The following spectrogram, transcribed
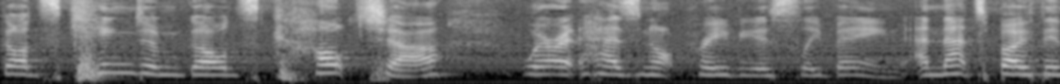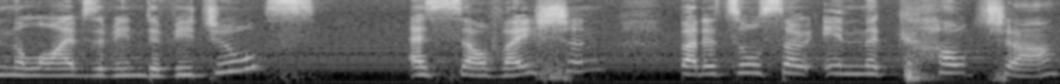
God's kingdom, God's culture, where it has not previously been. And that's both in the lives of individuals as salvation, but it's also in the culture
